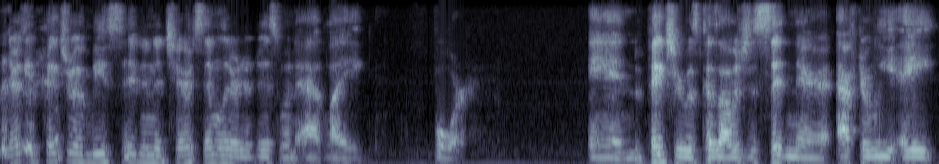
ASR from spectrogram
there's a picture of me sitting in a chair similar to this one at like four. And the picture was because I was just sitting there after we ate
